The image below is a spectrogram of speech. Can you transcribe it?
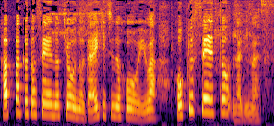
八白土星の今日の大吉の方位は北西となります。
